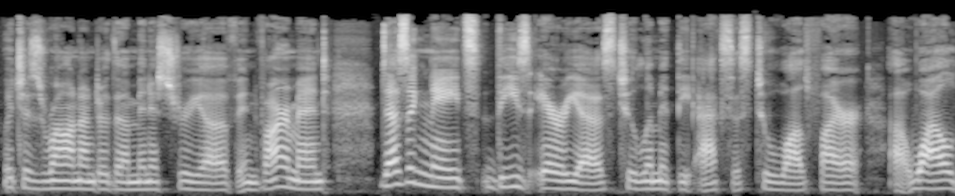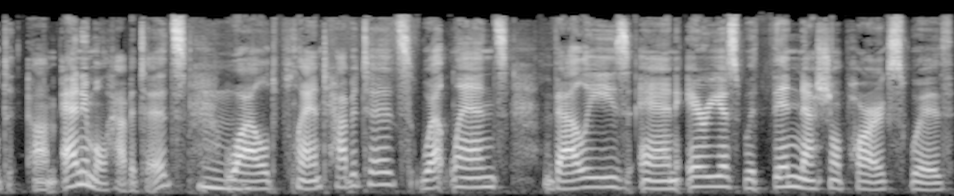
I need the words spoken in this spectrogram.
which is run under the Ministry of Environment, designates these areas to limit the access to wildfire, uh, wild um, animal habitats, wild plant habitats, wetlands, valleys, and areas within national parks with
